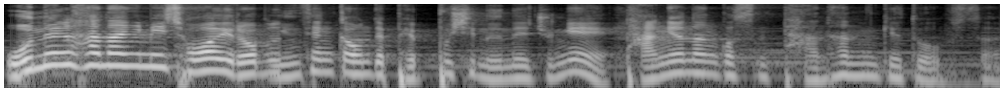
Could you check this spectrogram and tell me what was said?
오늘 하나님이 저와 여러분 인생 가운데 베푸신 은혜 중에 당연한 것은 단 한 개도 없어요.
